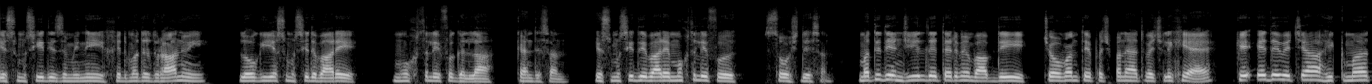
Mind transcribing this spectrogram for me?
ਯਿਸੂ ਮਸੀਹ ਦੀ ਜ਼ਮੀਨੀ ਖਿਦਮਤ ਦੇ ਦੌਰਾਨ ਵੀ ਲੋਕ ਯਿਸੂ ਮਸੀਹ ਦੇ ਬਾਰੇ ਮੁxtਲਿਫ ਗੱਲਾਂ ਕਹਿੰਦੇ ਸਨ। ਯਿਸੂ ਮਸੀਹ ਦੇ ਬਾਰੇ ਮੁxtਲਿਫ ਸੋਚਦੇ ਸਨ। ਮਤੀ ਦੀ ਅੰਜੀਲ ਦੇ 13ਵੇਂ ਬਾਬ ਦੀ 54 ਤੇ 55 ਆਇਤ ਵਿੱਚ ਲਿਖਿਆ ਹੈ ਕਿ ਇਹਦੇ ਵਿੱਚ ਆ ਹਕਮਤ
